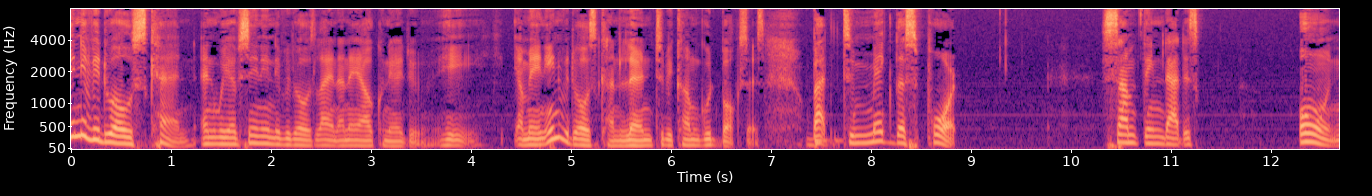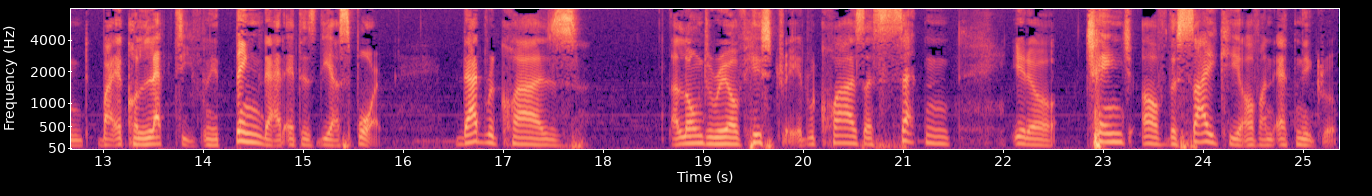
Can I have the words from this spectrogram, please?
Individuals can, and we have seen individuals like Nana Yaw Konadu. He, I mean, individuals can learn to become good boxers, but to make the sport something that is owned by a collective, and they think that it is their sport, that requires a long array of history. It requires a certain, you know, change of the psyche of an ethnic group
